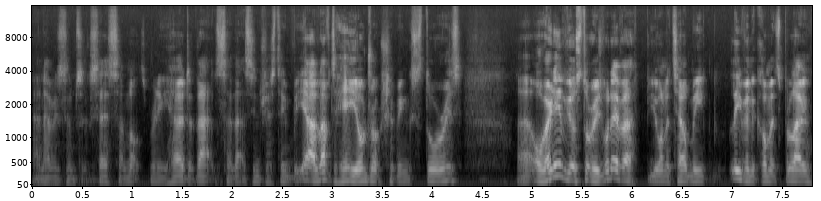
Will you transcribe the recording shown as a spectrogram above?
and having some success. I've not really heard of that, so that's interesting. But yeah, I'd love to hear your dropshipping stories, uh, or any of your stories, whatever you want to tell me, leave in the comments below.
